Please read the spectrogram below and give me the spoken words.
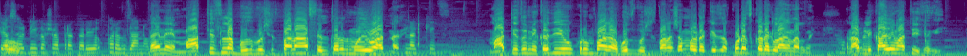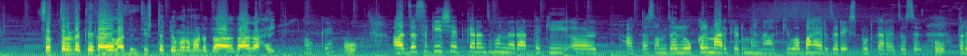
त्यासाठी कशा प्रकारे फरक जाणवतो? नाही नाही मातीतला भुसभुशीतपणा असेल तरच मुळी वाढणार. नक्कीच. माती तुम्ही कधी उकरून बघा भुसभुशीतपणा शंभर टक्के कुठंच कडक लागणार नाही. आणि आपली काळी माती सगळी. सत्तर टक्के काळी माती तीस टक्के मुरमाड दाग आहे. ओके. हो. अं, जसं की शेतकऱ्यांचं म्हणणं राहतं की अं, आता समजा लोकल मार्केट म्हणा किंवा बाहेर जर एक्सपोर्ट करायचं असेल हो. तर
